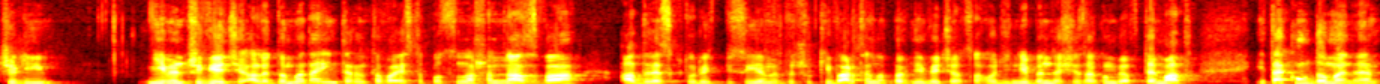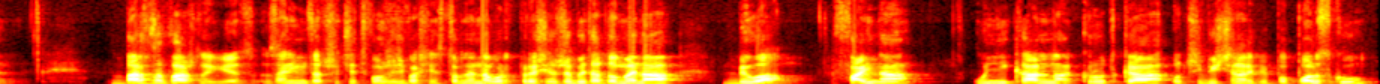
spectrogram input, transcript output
Czyli nie wiem, czy wiecie, ale domena internetowa jest to po prostu nasza nazwa, adres, który wpisujemy w wyszukiwarce. No pewnie wiecie o co chodzi, nie będę się zagłębiał w temat. I taką domenę bardzo ważne jest, zanim zaczniecie tworzyć właśnie stronę na WordPressie, żeby ta domena była fajna, unikalna, krótka, oczywiście najlepiej po polsku,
